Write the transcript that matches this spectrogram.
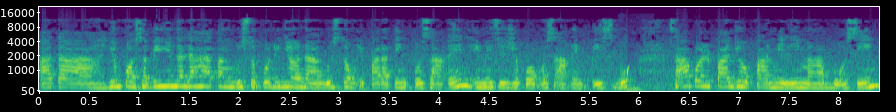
at ah, yun po sabihin na lahat ang gusto po ninyo na gustong iparating po sa akin. I-message po ako sa aking Facebook sa Apple Pagyo Family mga bossing.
